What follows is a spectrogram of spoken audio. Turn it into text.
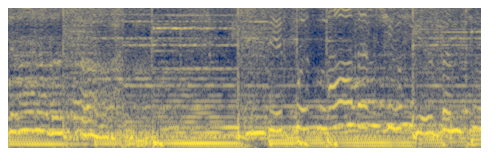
vision of love, and it was more that you've given to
